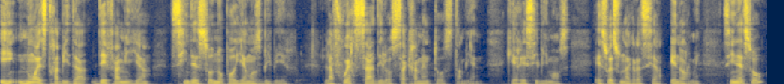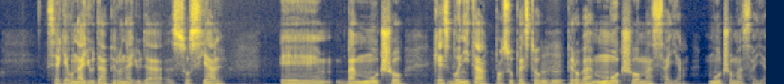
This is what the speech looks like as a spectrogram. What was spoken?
Y nuestra vida de familia, sin eso no podríamos vivir. La fuerza de los sacramentos también que recibimos. Eso es una gracia enorme. Sin eso sería una ayuda, pero una ayuda social. Eh, va mucho, que es bonita, por supuesto, pero va mucho más allá, mucho más allá.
